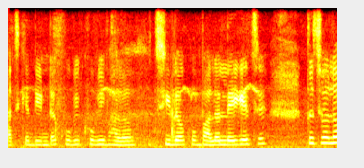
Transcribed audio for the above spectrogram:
আজকের দিনটা খুবই খুবই ভালো ছিল খুব ভালো লেগেছে। তো চলো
